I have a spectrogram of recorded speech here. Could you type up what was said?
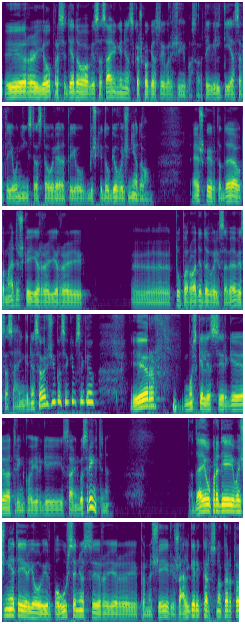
Ir jau prasidėdavo visas sąjunginės kažkokios tai varžybos, ar tai vilties, ar tai jaunystės taurė, tai jau biški daugiau važinėdavom. Tai aišku, ir tada automatiškai ir, ir e, tu parodydavai save visas sąjunginėse varžybose, kaip sakiau. Ir muskelis irgi atrinko irgi į sąjungos rinktinę. Tada jau pradėjai važinėti ir jau ir po užsienius, ir, ir panašiai, ir į žalgerį karts nuo karto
